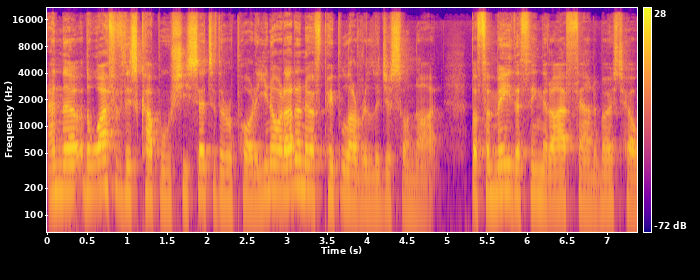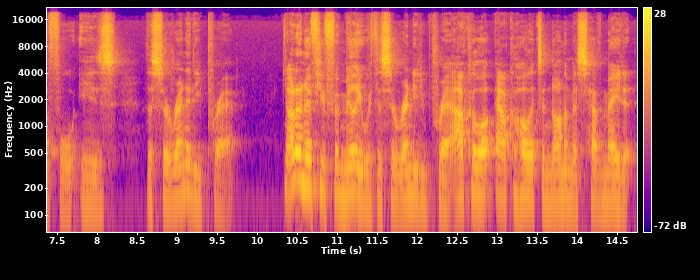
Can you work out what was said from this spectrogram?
And the, the wife of this couple, she said to the reporter, You know what? I don't know if people are religious or not, but for me, the thing that I've found most helpful is the serenity prayer. I don't know if you're familiar with the serenity prayer. Alcohol- Alcoholics Anonymous have made it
